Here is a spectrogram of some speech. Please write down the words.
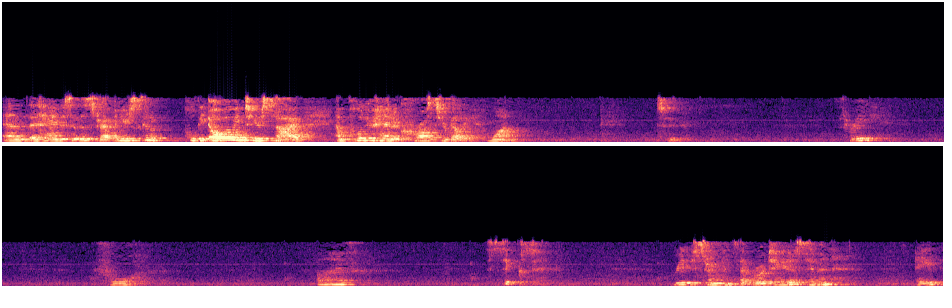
and the hand is in the strap, and you're just going to pull the elbow into your side and pull your hand across your belly. One, two, three, four, five, six. Really strengthens that rotator. Seven, eight,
